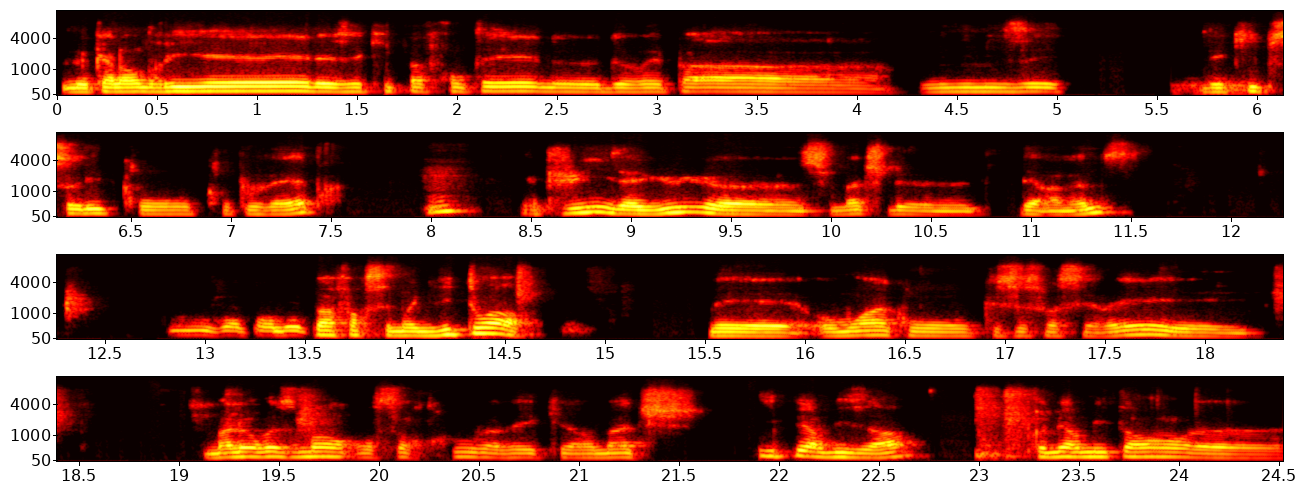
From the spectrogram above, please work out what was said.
le calendrier, les équipes affrontées ne devraient pas minimiser l'équipe solide qu'on pouvait être. Hmm. Et puis, il y a eu ce match de, des Ravens où j'attendais pas forcément une victoire, mais au moins que ce soit serré. Malheureusement, on se retrouve avec un match hyper bizarre. Première mi-temps, euh,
